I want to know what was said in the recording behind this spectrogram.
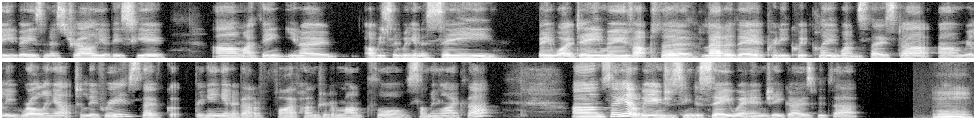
EVs in Australia this year. Um, I think you know, obviously, we're going to see BYD move up the ladder there pretty quickly once they start um, really rolling out deliveries. They've got bringing in about a 500 a month or something like that. Um, so yeah, it'll be interesting to see where MG goes with that. Mm.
